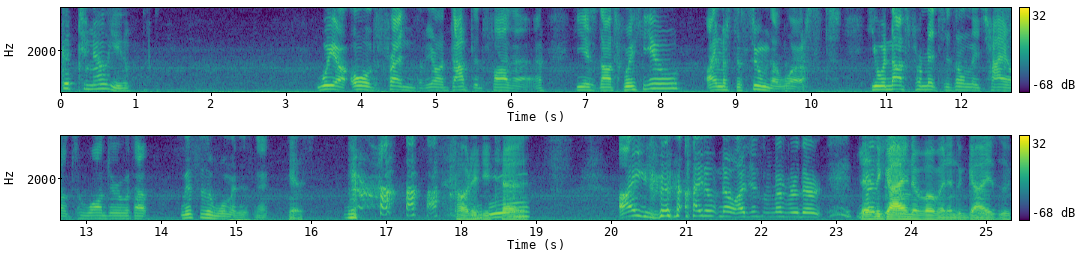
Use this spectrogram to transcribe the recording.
good to know you. We are old friends of your adopted father. He is not with you. I must assume the worst. He would not permit his only child to wander without. This is a woman, isn't it? Yes. How did you tell? Oops. I I don't know. I just remember there. There's a guy and a woman, and the guy is a,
